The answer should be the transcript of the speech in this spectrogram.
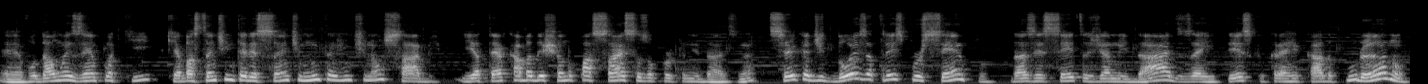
É, vou dar um exemplo aqui que é bastante interessante e muita gente não sabe e até acaba deixando passar essas oportunidades. Né? Cerca de 2 a 3% das receitas de anuidades, RTs, que o CREA arrecada por ano,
